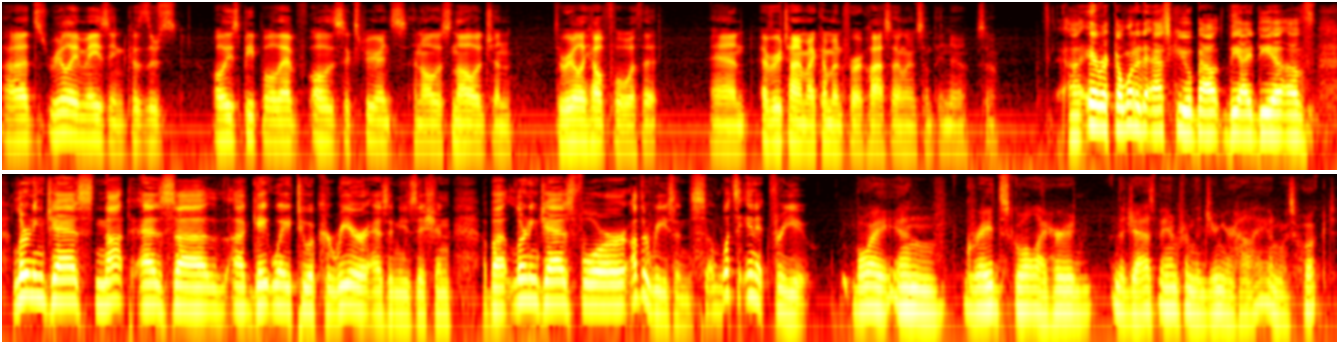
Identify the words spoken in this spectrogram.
Uh, it's really amazing because there's all these people that have all this experience and all this knowledge, and they're really helpful with it. And every time I come in for a class, I learn something new. So. Uh, Eric, I wanted to ask you about the idea of learning jazz not as uh, a gateway to a career as a musician, but learning jazz for other reasons. What's in it for you? Boy, in grade school, I heard the jazz band from the junior high and was hooked.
